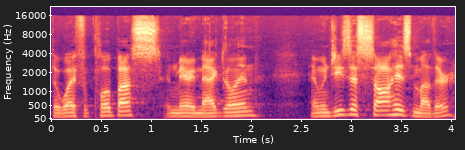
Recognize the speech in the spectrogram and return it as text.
the wife of Clopas, and Mary Magdalene. And when Jesus saw his mother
